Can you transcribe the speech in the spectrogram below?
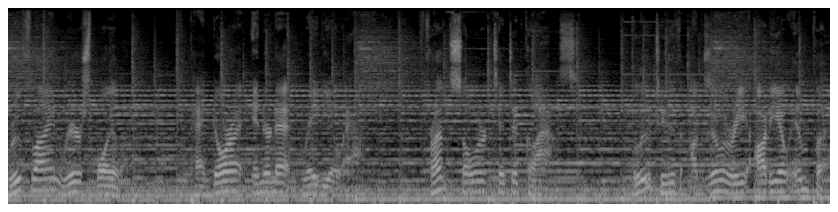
roofline rear spoiler, Pandora Internet radio app, front solar tinted glass, Bluetooth auxiliary audio input,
